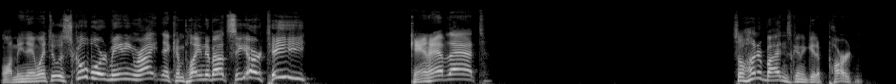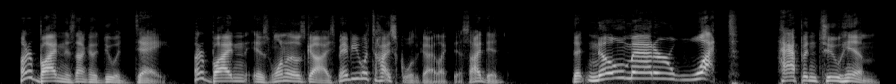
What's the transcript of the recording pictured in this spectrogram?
well, I mean, they went to a school board meeting, right? And they complained about CRT. Can't have that. So Hunter Biden's going to get a pardon. Hunter Biden is not going to do a day. Hunter Biden is one of those guys. Maybe you went to high school with a guy like this. I did. That no matter what happened to him,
